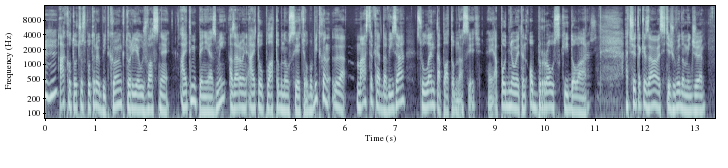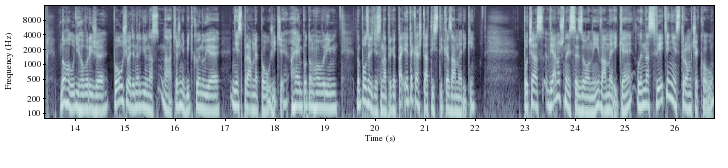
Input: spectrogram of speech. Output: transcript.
mm-hmm. ako to, čo spotrebuje Bitcoin, ktorý je už vlastne aj tými peniazmi a zároveň aj tou platobnou sieťou. Lebo Bitcoin, teda Mastercard a Visa sú len tá platobná sieť. Hej, a pod ňou je ten obrovský dolár. A čo je také zaujímavé si tiež uvedomiť, že mnoho ľudí hovorí, že používať energiu na, na ťaženie bitcoinu je nesprávne použitie. A ja im potom hovorím, no pozrite sa napríklad, je taká štatistika z Ameriky. Počas vianočnej sezóny v Amerike len na svietenie stromčekov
